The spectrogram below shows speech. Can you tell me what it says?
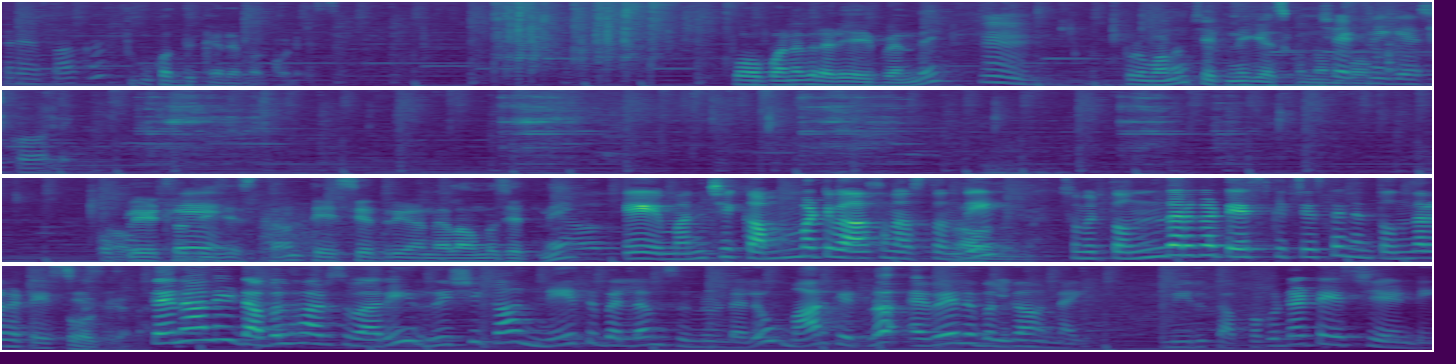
కరివేపాకు? కొద్దిగా కరివేపాకు కూడా వేస్తాం పోపు అనేది రెడీ అయిపోయింది. ఇప్పుడు మనం చట్నీకి వేసుకుందాం. చట్నీకి వేసుకోవాలి. ఒక ప్లేట్లో. తీసేస్తాం టేస్ట్ చేద్దరు కానీ ఎలా ఉందో చట్నీ. ఓకే మంచి కమ్మటి వాసన వస్తుంది. సో మీరు తొందరగా టేస్ట్ ఇచ్చేస్తే నేను తొందరగా టేస్ట్. చేస్తాను. తెనాలి డబుల్ హార్స్ వారి రిషిక నేతి బెల్లం సున్నుండలు మార్కెట్లో అవైలబుల్గా ఉన్నాయి. మీరు తప్పకుండా టేస్ట్ చేయండి.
